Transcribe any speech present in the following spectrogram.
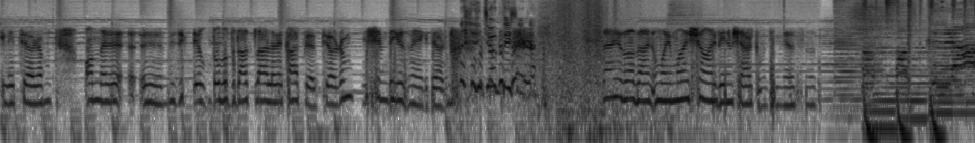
iletiyorum. Onları e, müzik dolu dudaklarla ve kalple öpüyorum. Şimdi yüzmeye gidiyorum. çok teşekkürler. Merhaba ben Umay Umay. Şu an benim şarkımı dinliyorsunuz. Yeah.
